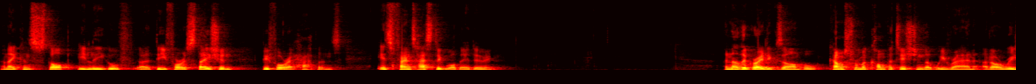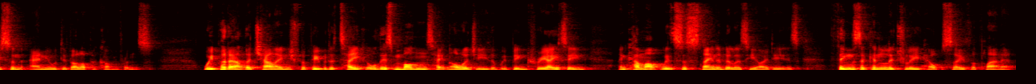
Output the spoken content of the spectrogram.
and they can stop illegal uh, deforestation before it happens. It's fantastic what they're doing. Another great example comes from a competition that we ran at our recent annual developer conference. We put out the challenge for people to take all this modern technology that we've been creating and come up with sustainability ideas, things that can literally help save the planet.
